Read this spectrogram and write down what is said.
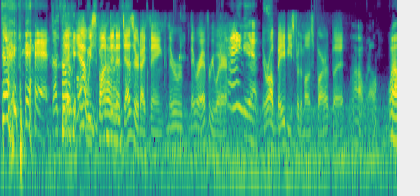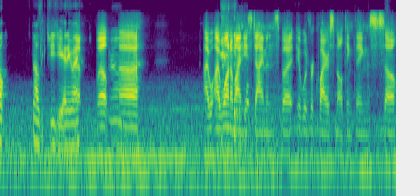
Dang it! That's how yeah, it yeah, we always spawned in a desert, I think. and They were they were everywhere. Dang it! They were all babies for the most part, but Oh well. Well, that was like GG anyway. Yep. well, No. uh, I, I want to mine these diamonds, but it would require smelting things. So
